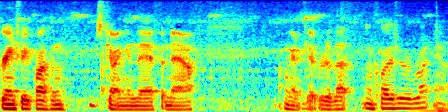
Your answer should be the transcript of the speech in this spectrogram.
Green tree python, it's going in there for now. I'm going to get rid of that enclosure right now.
